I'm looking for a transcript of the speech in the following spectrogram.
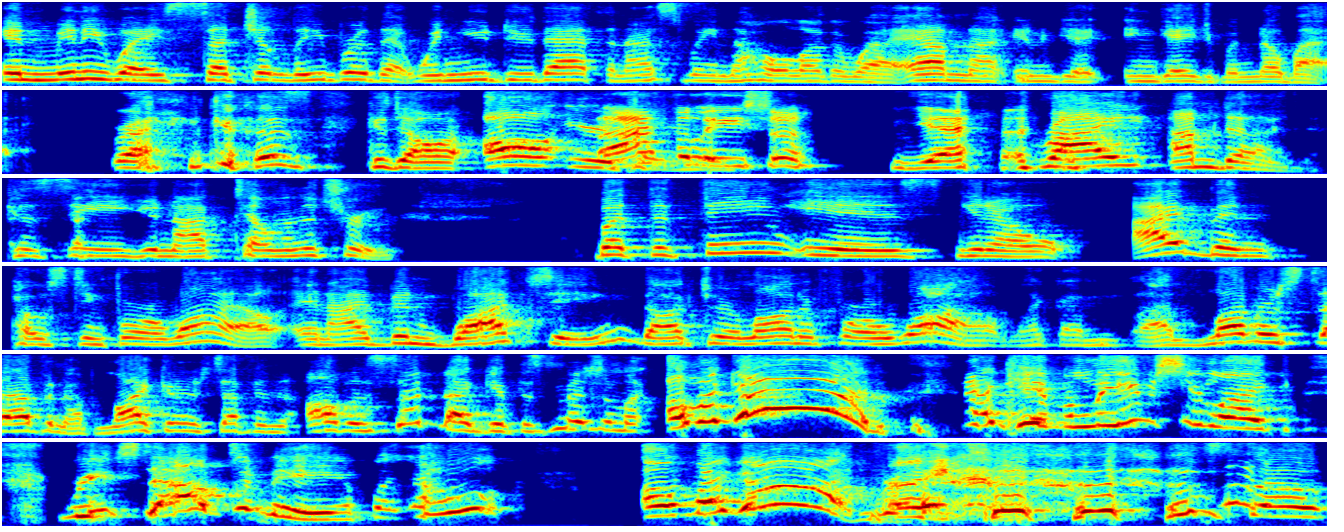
in many ways such a Libra that when you do that, then I swing the whole other way. I'm not engaged engaged with nobody. Right. Because, because y'all are all irritated. Bye, Felicia. Yeah. Right. I'm done. Cause see, you're not telling the truth. But the thing is, you know, I've been posting for a while and I've been watching Dr. Allana for a while. Like I'm, I love her stuff and I'm liking her stuff. And all of a sudden I get this message. I'm like, oh my God, I can't believe she like reached out to me. I'm like, oh, oh my God. Right. so,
